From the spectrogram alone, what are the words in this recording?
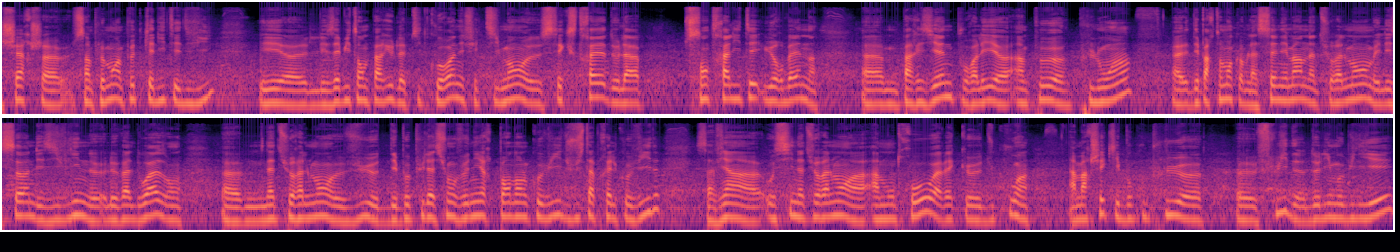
cherchent simplement un peu de qualité de vie. Et les habitants de Paris ou de la Petite Couronne, effectivement, s'extraient de la centralité urbaine parisienne pour aller euh, un peu euh, plus loin. Départements comme la Seine-et-Marne naturellement, mais l'Essonne, les Yvelines, le, Val d'Oise ont naturellement vu des populations venir pendant le Covid, juste après le Covid. Ça vient aussi naturellement à, Montreux avec du coup un, marché qui est beaucoup plus fluide de l'immobilier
